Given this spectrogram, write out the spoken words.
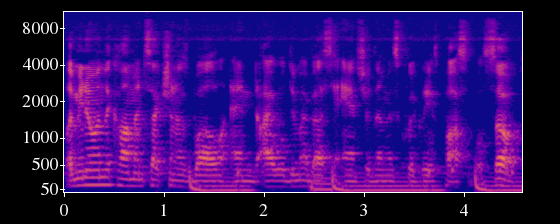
let me know in the comment section as well, and I will do my best to answer them as quickly as possible. So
